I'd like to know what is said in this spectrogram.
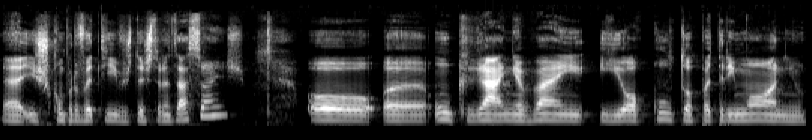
uh, e os comprovativos das transações, ou uh, um que ganha bem e oculta o património,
